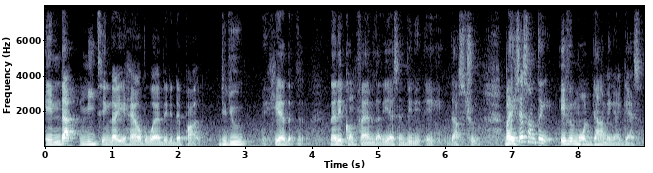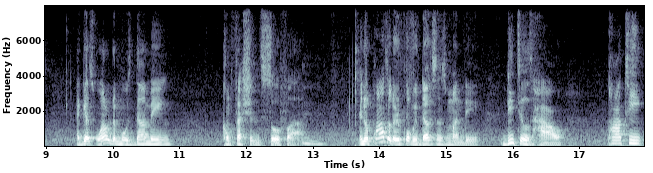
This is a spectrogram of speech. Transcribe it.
in that meeting that you held where they did the part, did you hear that? Then he confirmed that yes, indeed, it, it, that's true. But he said something even more damning, I guess. I guess one of the most damning confessions so far. Mm. You know, part of the report we've done since Monday details how party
